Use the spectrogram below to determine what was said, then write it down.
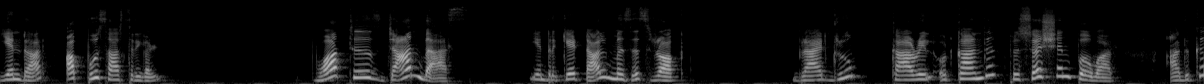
என்றார் அப்பு சாஸ்திரிகள். வாட் இஸ் ஜான்வாஸ் என்று கேட்டால் மிஸ்ஸஸ் ராக் பிரைட் க்ரூம் காரில் உட்கார்ந்து ப்ரிசஷன் போவார். அதுக்கு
